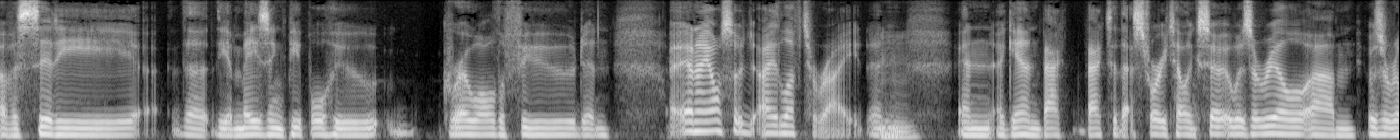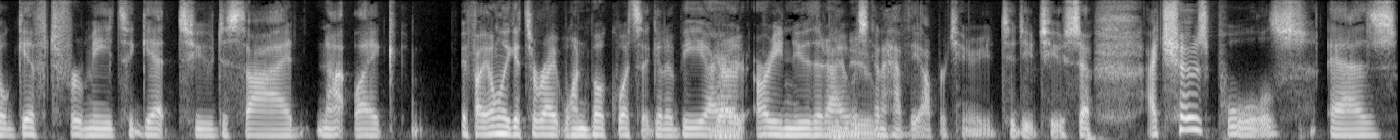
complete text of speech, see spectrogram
of a city, the the amazing people who grow all the food. And and I also I love to write. And and again back back to that storytelling. So it was a real um, it was a real gift for me to get to decide not like if I only get to write one book what's it going to be? I already knew that I was going to have the opportunity to do two. So I chose Poole's as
